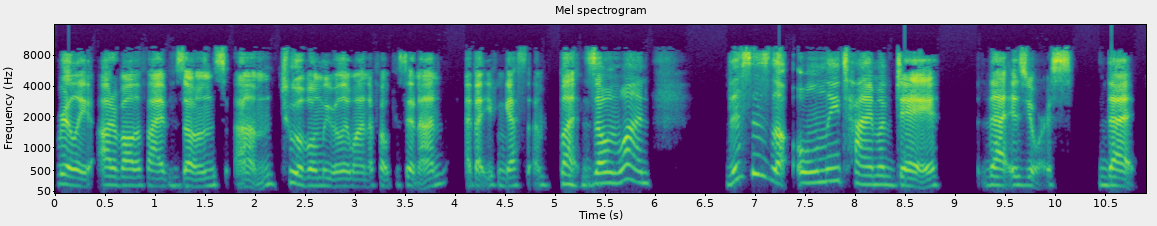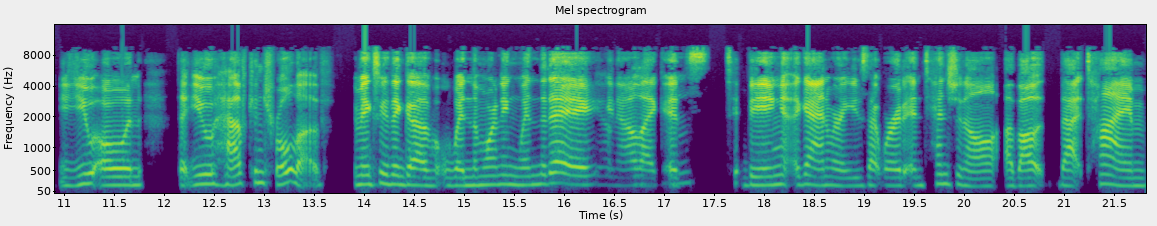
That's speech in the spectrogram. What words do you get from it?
really, out of all the five zones. Um, two of them we really want to focus in on. I bet you can guess them. But mm-hmm. zone one, this is the only time of day that is yours, that you own, that you have control of. It makes me think of win the morning, win the day. You know, like mm-hmm. it's t- being, again, where I use that word intentional about that time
